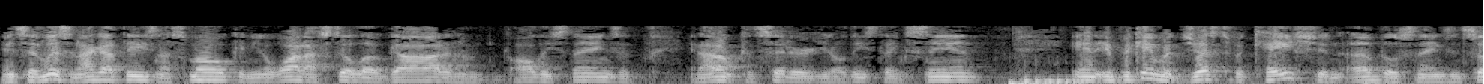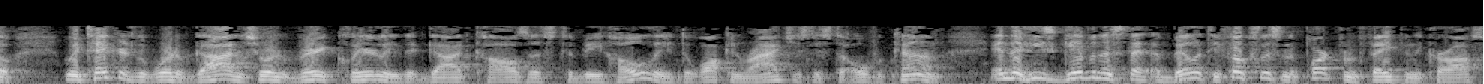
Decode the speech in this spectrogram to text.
and said, listen, I got these and I smoke, and you know what? I still love God and I'm, all these things, and, and I don't consider, you know, these things sin. And it became a justification of those things. And so we take her to the Word of God and show her very clearly that God calls us to be holy, to walk in righteousness, to overcome, and that He's given us that ability. Folks, listen, apart from faith in the cross,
